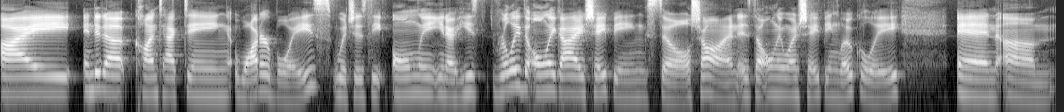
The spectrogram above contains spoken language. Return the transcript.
I ended up contacting Water Boys, which is the only, you know, he's really the only guy shaping still. Sean is the only one shaping locally. And um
